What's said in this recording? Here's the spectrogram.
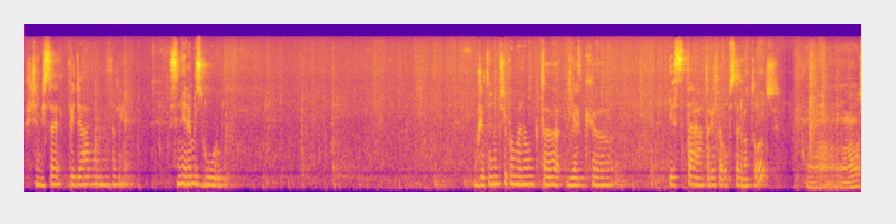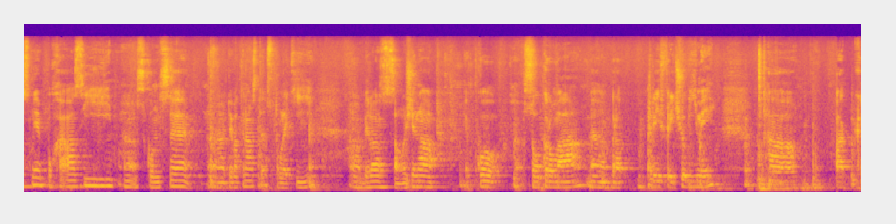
Takže my se vydáváme tady směrem z hůru. Můžete nám připomenout, jak je stará tady ta observatoř? No, ona vlastně pochází eh, z konce 19. Eh, století. Byla založena jako soukromá eh, bratry Fričovými a pak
